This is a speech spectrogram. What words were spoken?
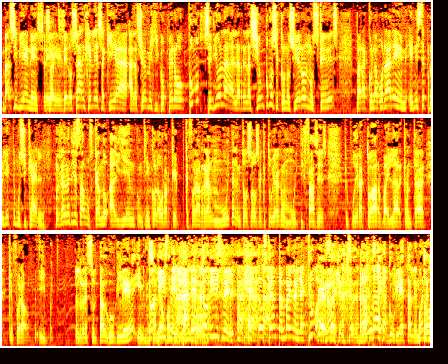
vas y vienes eh, de Los Ángeles aquí a, a la Ciudad de México. Pero, ¿cómo se dio la, la relación? ¿Cómo se conocieron ustedes para colaborar en, en este proyecto musical? Pues realmente yo estaba buscando a alguien con quien colaborar que, que fuera real muy talentoso, o sea, que tuviera como multifaces, que pudiera actuar, bailar, cantar, que fuera... Y el resultado googleé y me Do- salió Disney, Jorge Blanco. talento Disney, porque todos cantan, bailan y actúan, ¿no? Yo busqué, googleé talentoso, Bueno,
